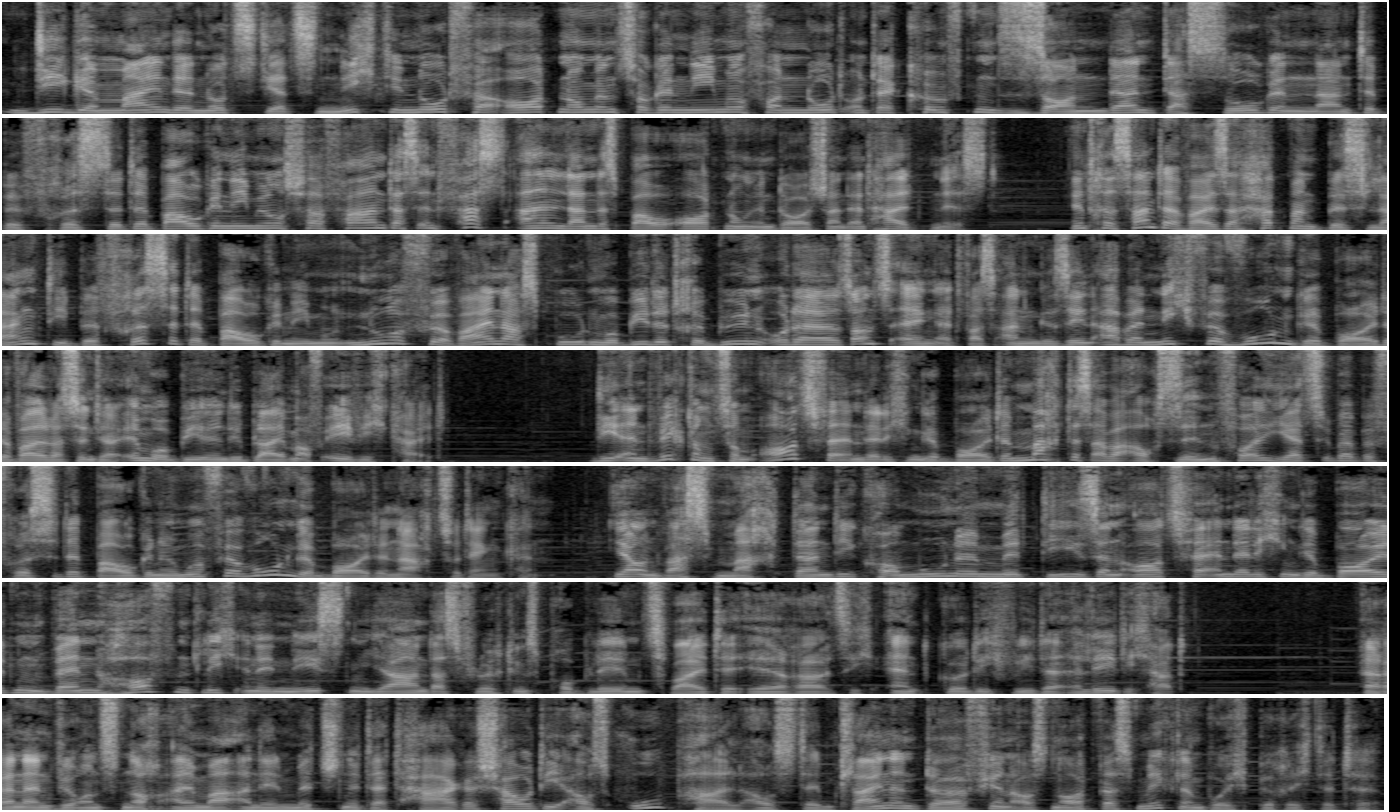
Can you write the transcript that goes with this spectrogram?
Die Gemeinde nutzt jetzt nicht die Notverordnungen zur Genehmigung von Notunterkünften, sondern das sogenannte befristete Baugenehmigungsverfahren, das in fast allen Landesbauordnungen in Deutschland enthalten ist. Interessanterweise hat man bislang die befristete Baugenehmigung nur für Weihnachtsbuden, mobile Tribünen oder sonst irgendetwas angesehen, aber nicht für Wohngebäude, weil das sind ja Immobilien, die bleiben auf Ewigkeit. Die Entwicklung zum ortsveränderlichen Gebäude macht es aber auch sinnvoll, jetzt über befristete Baugenehmigungen für Wohngebäude nachzudenken. Ja, und was macht dann die Kommune mit diesen ortsveränderlichen Gebäuden, wenn hoffentlich in den nächsten Jahren das Flüchtlingsproblem zweite Ära sich endgültig wieder erledigt hat? Erinnern wir uns noch einmal an den Mitschnitt der Tagesschau, die aus Upal, aus dem kleinen Dörfchen aus Nordwestmecklenburg berichtete.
